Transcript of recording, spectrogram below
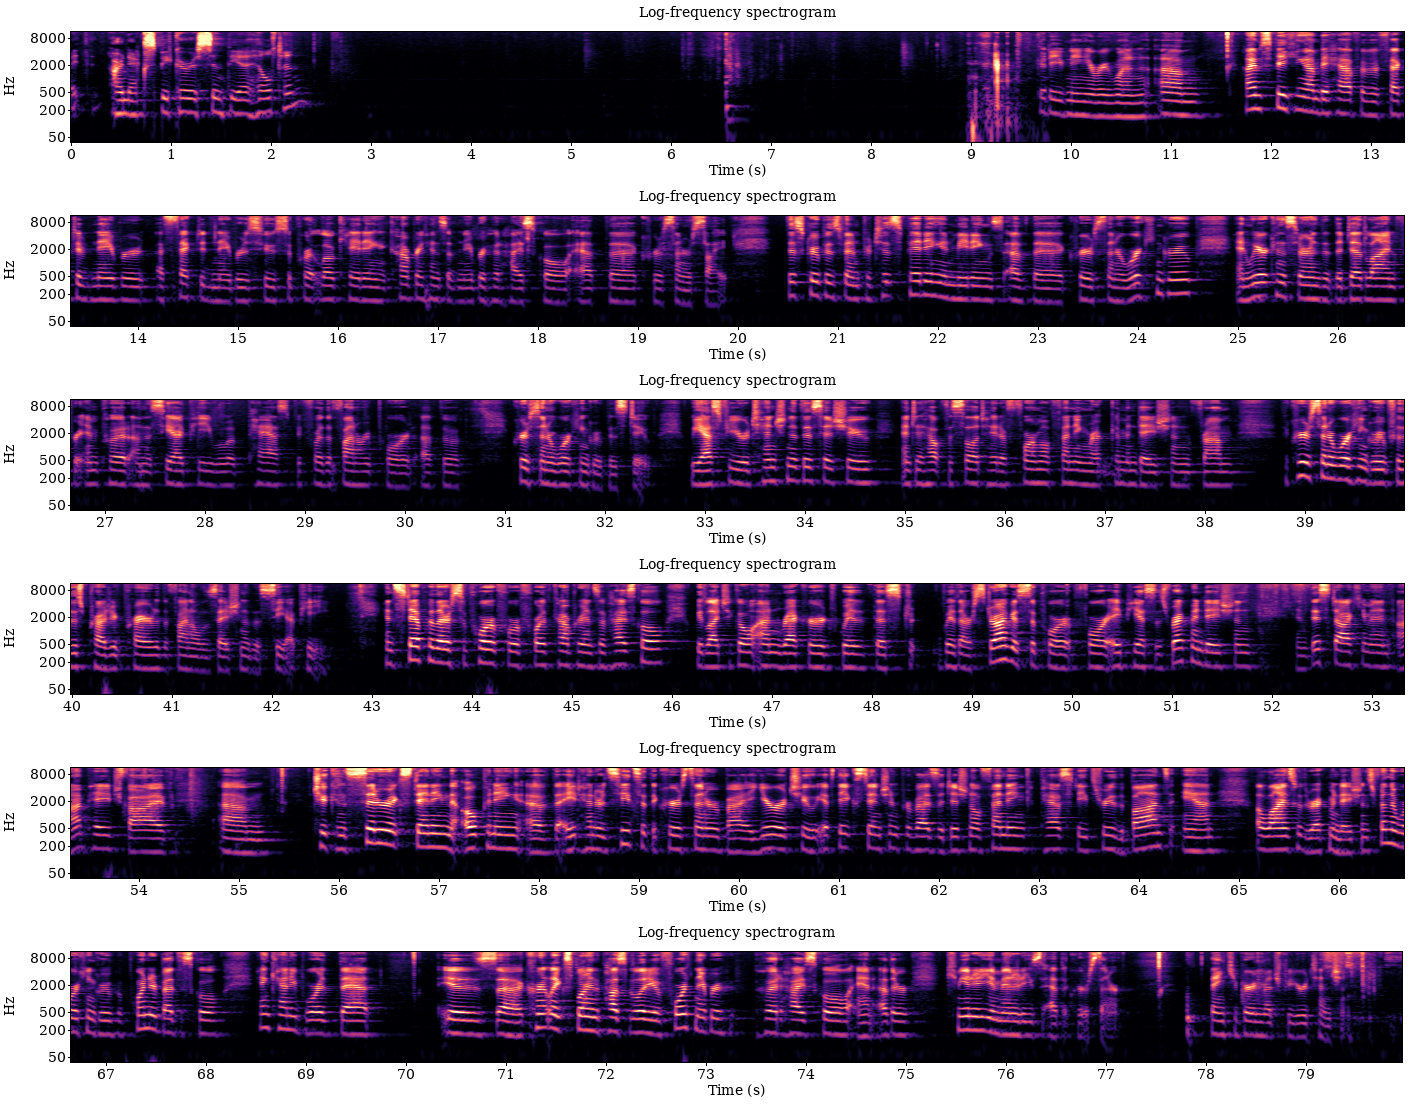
right, our next speaker is Cynthia Hilton. Good evening, everyone. Um, I'm speaking on behalf of neighbor, affected neighbors who support locating a comprehensive neighborhood high school at the Career Center site. This group has been participating in meetings of the Career Center Working Group, and we are concerned that the deadline for input on the CIP will have passed before the final report of the Career Center Working Group is due. We ask for your attention to this issue and to help facilitate a formal funding recommendation from the Career Center Working Group for this project prior to the finalization of the CIP. In step with our support for a Fourth Comprehensive High School, we'd like to go on record with the, str- with our strongest support for APS's recommendation in this document on page five, um, to consider extending the opening of the 800 seats at the Career Center by a year or two if the extension provides additional funding capacity through the bonds and aligns with recommendations from the working group appointed by the school and county board that is uh, currently exploring the possibility of fourth neighborhood high school and other community amenities at the Career Center. Thank you very much for your attention.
